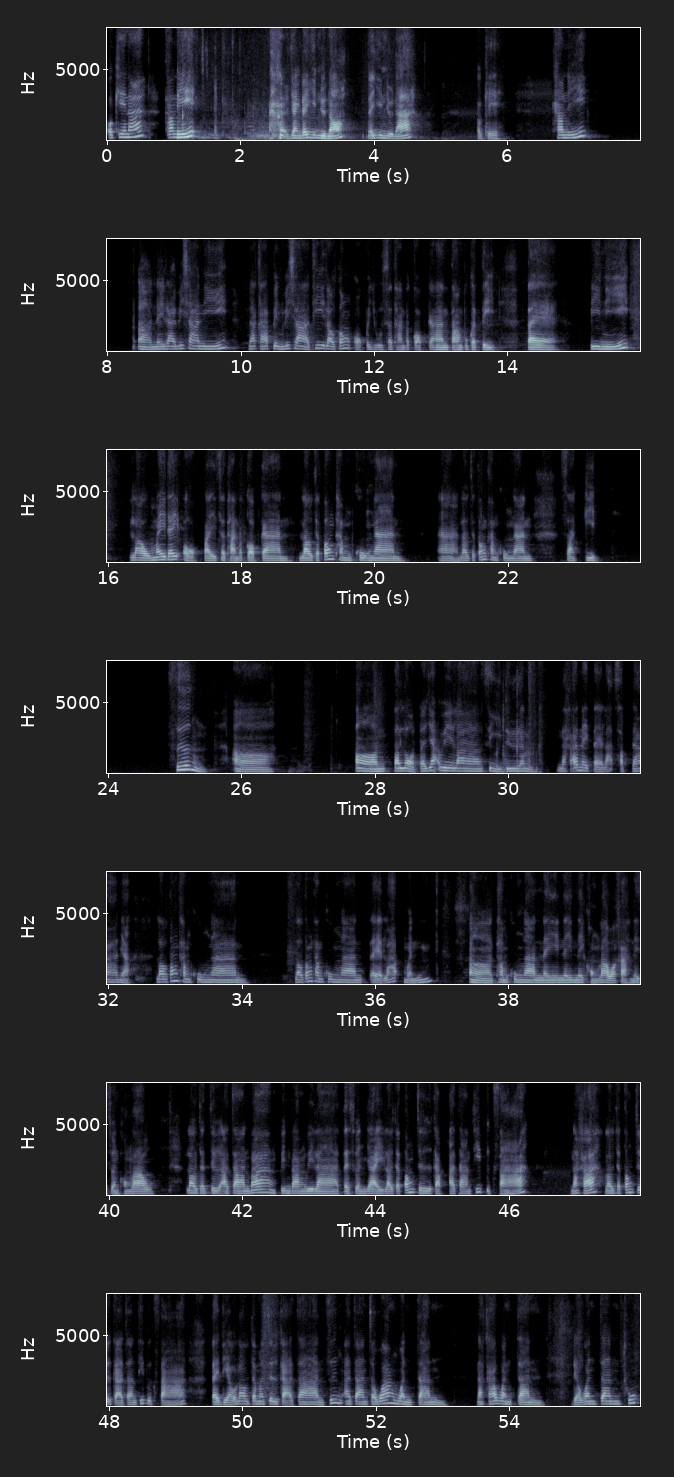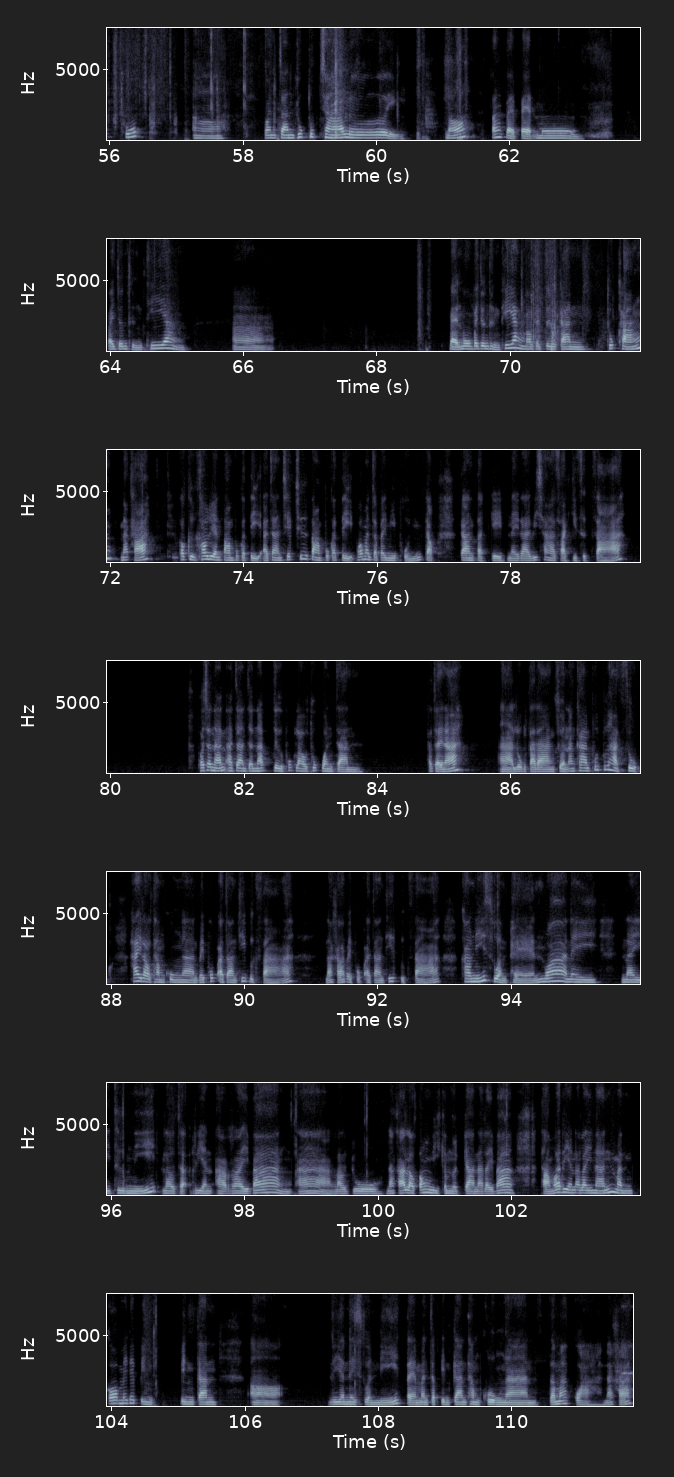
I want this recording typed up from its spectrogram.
โอเคนะ คราวนี้ ยังได้ยินอยู่เนาะได้ยินอยู่นะ โอเค คราวนี้ในรายวิชานี้นะคะ เป็นวิชาที่เราต้องออกไปอยู่สถานประกอบการตามปกติ แต่ปีนี้เราไม่ได้ออกไปสถานประกอบการ เราจะต้องทำโครงงานอ่าเราจะต้องทำโครงงานสากิจ ซึ่งอ่อเอ่อ ตลอดระยะเวลา 4 เดือนนะคะ ในแต่ละสัปดาห์เนี่ย เราต้องทำโครงงาน เราต้องทำโครงงานแต่ละเหมือนอทำโครงงานในในในของเราอะค่ะ ในส่วนของเรา เราจะเจออาจารย์บ้างเป็นบางเวลา แต่ส่วนใหญ่เราจะต้องเจอกับอาจารย์ที่ปรึกษานะคะ เราจะต้องเจอกับอาจารย์ที่ปรึกษา แต่เดี๋ยวเราจะมาเจอกับอาจารย์ ซึ่งอาจารย์จะว่างวันจันทร์นะคะ วันจันทร์ เดี๋ยววันจันทร์ทุกทุก วันจันทร์ทุกทุกเช้าเลย เนาะตั้งแต่แปดโมง ไปจนถึงเที่ยง อ่าแปดโมงไปจนถึงเที่ยงเราจะเจอกันทุกครั้งนะคะ ก็คือเข้าเรียนตามปกติอาจารย์เช็คชื่อตามปกติ เพราะมันจะไปมีผลกับการตัดเกรดในรายวิชาศาสากิจศึกษา เพราะฉะนั้นอาจารย์จะนัดเจอพวกเราทุกวันจันทร์ เข้าใจนะ อ่าลงตารางส่วนอังคารพุธพฤหัสศุกร์ให้เราทำโครงงานไปพบอาจารย์ที่ปรึกษานะคะ ไปพบอาจารย์ที่ปรึกษา คราวนี้ส่วนแผนว่าในในเทอมนี้เราจะเรียนอะไรบ้าง อ่า เราดูนะคะ เราต้องมีกำหนดการอะไรบ้าง ถามว่าเรียนอะไรนั้นมันก็ไม่ได้เป็นเป็นการเอ่อเรียนในส่วนนี้แต่มันจะเป็นการทำโครงงานซะมากกว่านะคะ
